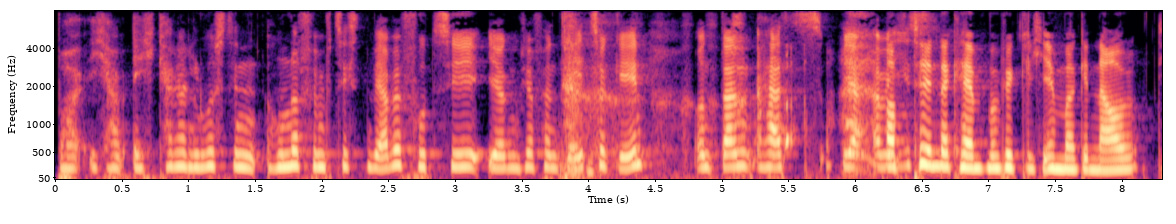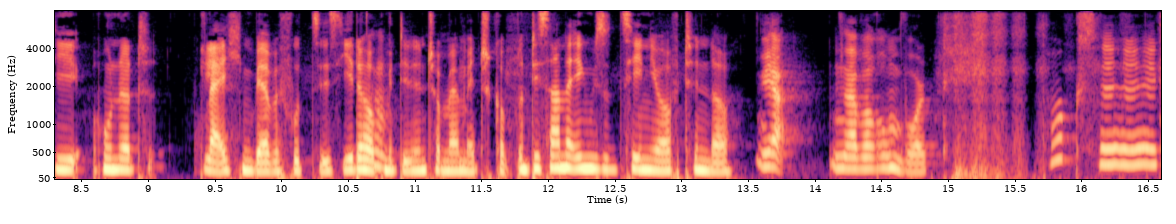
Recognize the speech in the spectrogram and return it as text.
boah, ich habe echt keine Lust, den 150. Werbefuzzi irgendwie auf ein Date zu gehen. Und dann heißt es, ja, aber Auf Tinder kennt man wirklich immer genau die 100 gleichen Werbefuzis. Jeder Hm. hat mit denen schon mal ein Match gehabt. Und die sind ja irgendwie so 10 Jahre auf Tinder. ja, na, warum wohl? Toxic,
